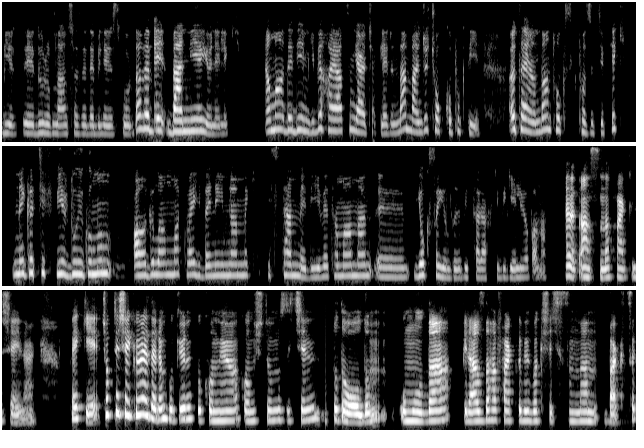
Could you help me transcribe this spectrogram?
bir e, durumdan söz edebiliriz burada ve be, benliğe yönelik. Ama dediğim gibi hayatın gerçeklerinden bence çok kopuk değil. Öte yandan toksik pozitiflik negatif bir duygunun algılanmak ve deneyimlenmek istenmediği ve tamamen e, yok sayıldığı bir taraf gibi geliyor bana. Evet aslında farklı şeyler. Peki, çok teşekkür ederim bugün bu konuyu konuştuğumuz için. Mutlu da oldum. Umuda biraz daha farklı bir bakış açısından baktık.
